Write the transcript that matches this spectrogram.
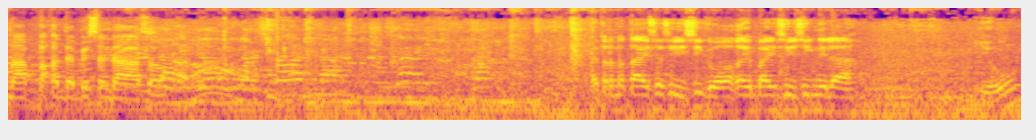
napaka-the best ng daso. Ito naman tayo sa sisig. O, kakaiba yung sisig nila. Yun.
